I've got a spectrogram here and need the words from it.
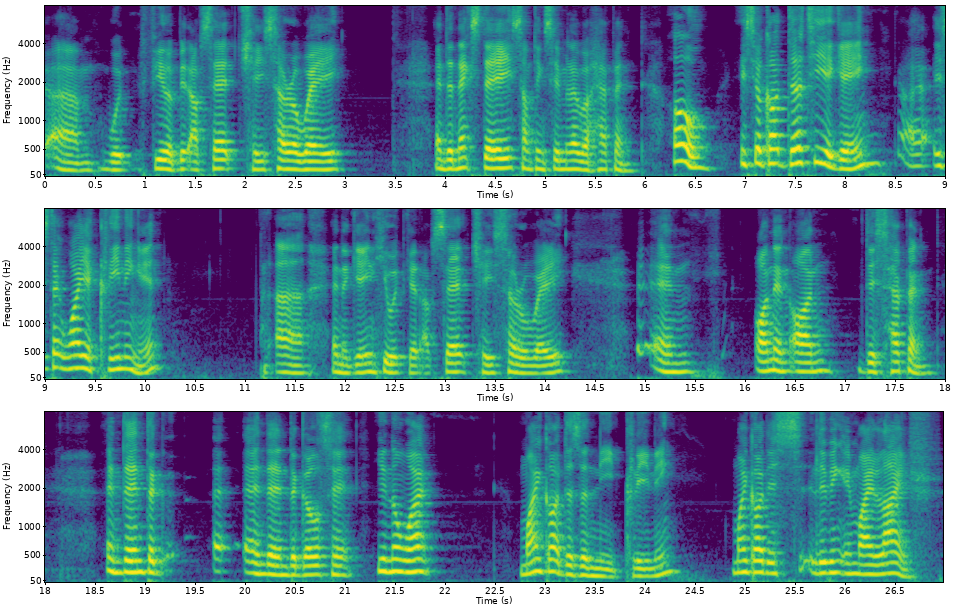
um, would feel a bit upset, chase her away, and the next day something similar will happen. Oh, is your God dirty again? Uh, is that why you're cleaning it? Uh, and again, he would get upset, chase her away, and on and on. This happened, and then the uh, and then the girl said, "You know what? My God doesn't need cleaning. My God is living in my life."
